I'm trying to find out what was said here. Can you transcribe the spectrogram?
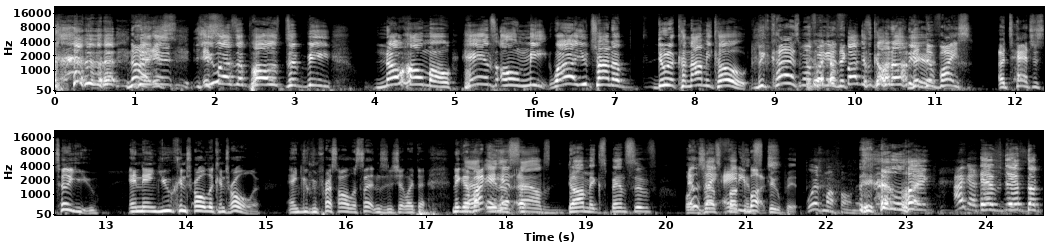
No, Nigga, it's, you are supposed to be no homo, hands on meat. Why are you trying to do the Konami code? because motherfucker, What motherfucker, the fuck is going on the here? device attaches to you, and then you control the controller, and you can press all the settings and shit like that. Nigga, if I can either hit, a, sounds dumb expensive or it was just like eighty fucking bucks. stupid. Where's my phone? At? like I got if shit. if the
